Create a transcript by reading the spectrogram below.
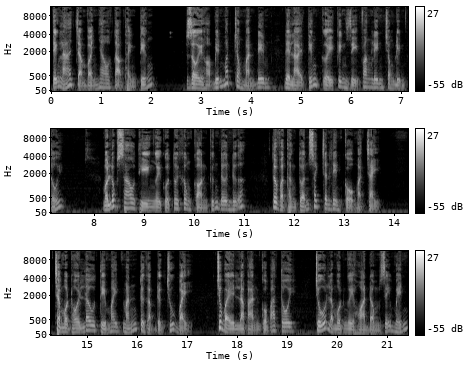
Tiếng lá chạm vào nhau tạo thành tiếng. Rồi họ biến mất trong màn đêm, để lại tiếng cười kinh dị vang lên trong đêm tối. Một lúc sau thì người của tôi không còn cứng đơ nữa. Tôi và thằng Tuấn xách chân lên cổ mà chạy. Chậm một hồi lâu thì may mắn tôi gặp được chú Bảy. Chú Bảy là bạn của ba tôi. Chú là một người hòa đồng dễ mến,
